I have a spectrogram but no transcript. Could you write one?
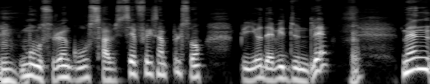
Mm. Moser du en god saus i, for eksempel, så blir jo det vidunderlig. Ja. Men,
